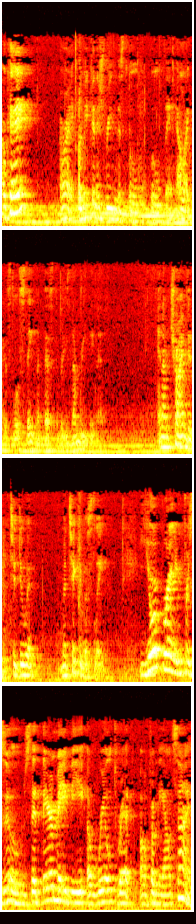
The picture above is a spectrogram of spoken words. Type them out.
Okay? All right, let me finish reading this little little thing. I like this little statement. That's the reason I'm reading it. And I'm trying to, to do it meticulously. Your brain presumes that there may be a real threat uh, from the outside.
